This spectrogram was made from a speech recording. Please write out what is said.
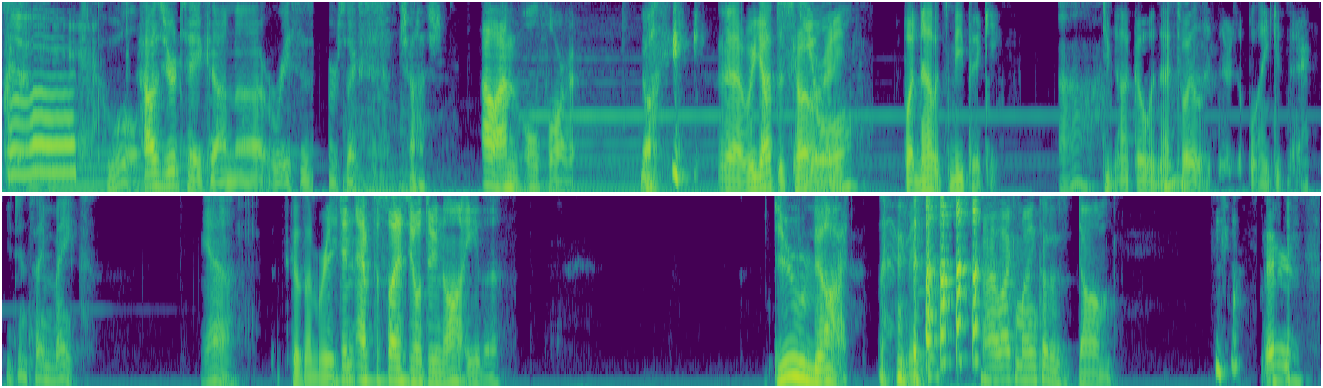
Cool. How's your take on uh, racism or sexism, Josh? Oh, I'm all for it. No. Yeah, we got this covered already. But now it's me picking. Oh, Do not go in that toilet. There's a blanket there. You didn't say mate. yeah. It's because I'm racist. You didn't emphasize your do not either. Do not. I like mine because it's dumb. There's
